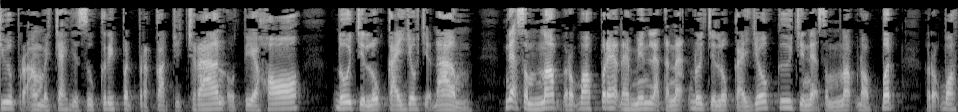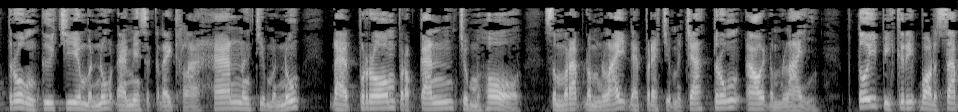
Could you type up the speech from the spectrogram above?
ជឿព្រះអង្គម្ចាស់យេស៊ូវគ្រីស្ទពិតប្រាកដជាច្រើនឧទាហរណ៍ដូចជាលោកកាយយុសជាដើម អ្នកសំណប់របស់ព្រះដែលមានលក្ខណៈដូចជាលោកកាយយុសគឺជាអ្នកសំណប់ដ៏ពិតរបស់ទ្រង់គឺជាមនុស្សដែលមានសេចក្តីក្លាហាននិងជាមនុស្សដែលព្រមប្រកាន់ជំហរសម្រាប់តម្លៃដែលព្រះជាម្ចាស់ទ្រង់ឲ្យតម្លៃផ្ទុយពីគ្រិស្តបរិស័ទ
